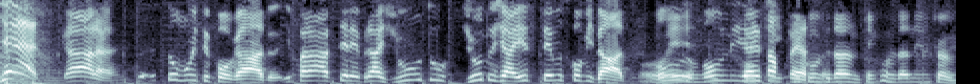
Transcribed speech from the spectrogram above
Yes! Cara, tô muito empolgado. E para celebrar junto, junto já isso, temos convidados. Vamos, vamos ligar essa festa. convidado, não tem convidado nenhum, Thiago.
